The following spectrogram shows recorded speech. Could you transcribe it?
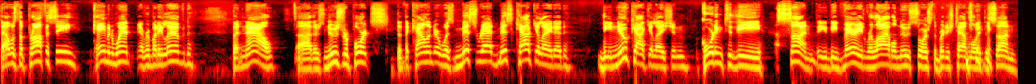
That was the prophecy. Came and went. Everybody lived. But now uh, there's news reports that the calendar was misread, miscalculated. The new calculation, according to the Sun, the, the very reliable news source, the British tabloid The Sun,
